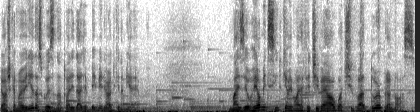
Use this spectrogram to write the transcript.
Eu acho que a maioria das coisas na atualidade é bem melhor do que na minha época. Mas eu realmente sinto que a memória afetiva é algo ativador para nós.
